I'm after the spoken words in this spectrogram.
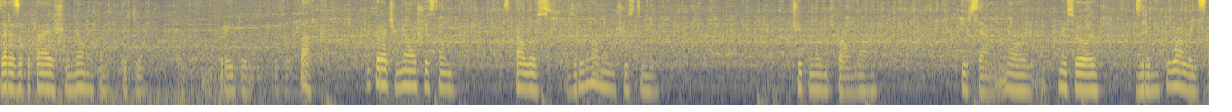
Зараз запитаю, що нього там таке. І прийду. Так. Ну коротше, в нього щось там сталося з рулем, щось там. Чуть не відпав нього. І все. В нього ми сьогодні зремонтували і все.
